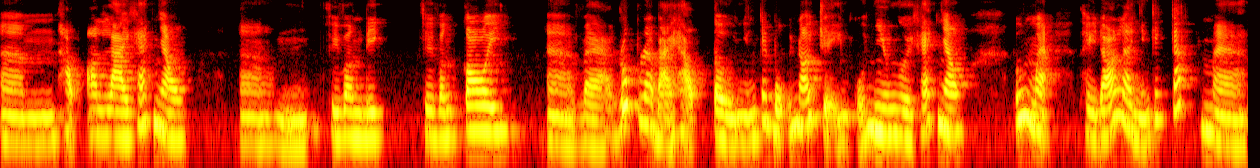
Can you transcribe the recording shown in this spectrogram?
um, học online khác nhau. Um, phi vân đi phi vân coi à, và rút ra bài học từ những cái buổi nói chuyện của nhiều người khác nhau. Đúng không ạ? Thì đó là những cái cách mà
